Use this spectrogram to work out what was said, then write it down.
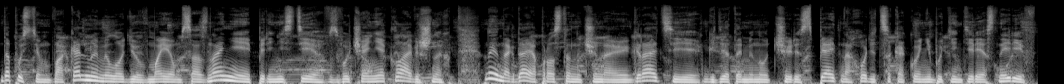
Допустим, вокальную мелодию в моем сознании перенести в звучание клавишных. Но иногда я просто начинаю играть, и где-то минут через пять находится какой-нибудь интересный риф.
